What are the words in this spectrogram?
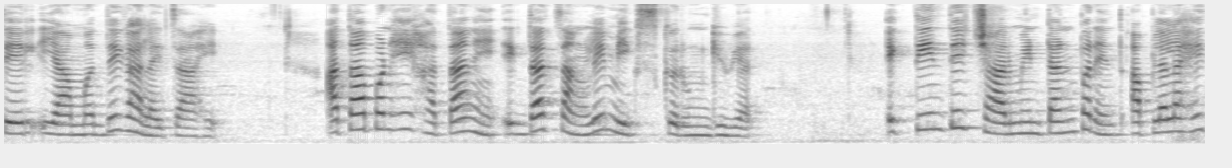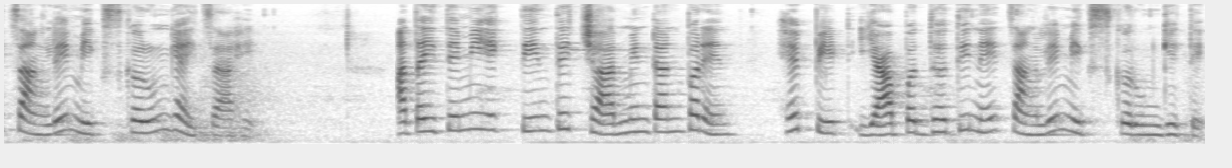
तेल यामध्ये घालायचं आहे. आता आपण हे हाताने एकदा चांगले मिक्स करून घेऊयात. एक तीन ते चार मिनिटांपर्यंत आपल्याला हे चांगले मिक्स करून घ्यायचं आहे. आता इथे मी एक तीन ते चार मिनिटांपर्यंत हे पीठ या पद्धतीने चांगले मिक्स करून घेते.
